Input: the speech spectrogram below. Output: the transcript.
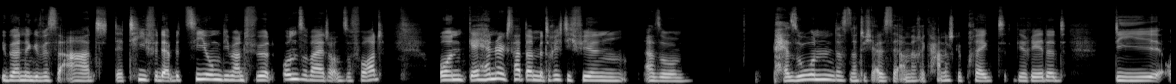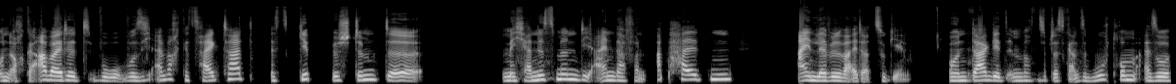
über eine gewisse Art der Tiefe der Beziehung, die man führt und so weiter und so fort. Und Gay Hendricks hat dann mit richtig vielen, also Personen, das ist natürlich alles sehr amerikanisch geprägt, geredet, die und auch gearbeitet, wo, wo sich einfach gezeigt hat, es gibt bestimmte Mechanismen, die einen davon abhalten, ein Level weiterzugehen. Und da geht im Prinzip das ganze Buch drum. Also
